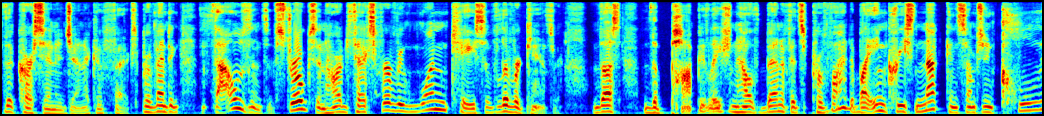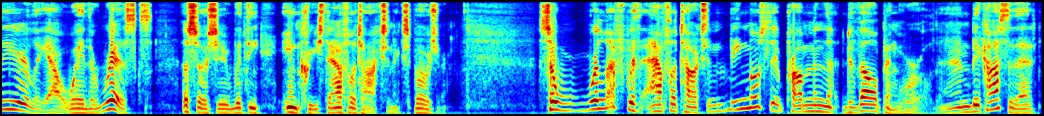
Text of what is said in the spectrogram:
the carcinogenic effects, preventing thousands of strokes and heart attacks for every one case of liver cancer. Thus, the population health benefits provided by increased nut consumption clearly outweigh the risks associated with the increased aflatoxin exposure. So we're left with aflatoxin being mostly a problem in the developing world, and because of that,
